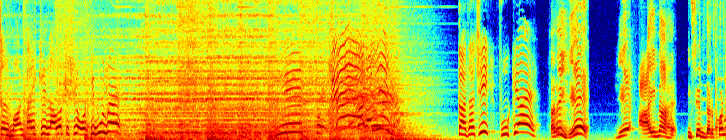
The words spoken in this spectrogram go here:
सलमान भाई के अलावा किसी और की बोल रहा है। ये तो- दादाजी वो क्या है? अरे ये ये आईना है। इसे दर्पण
